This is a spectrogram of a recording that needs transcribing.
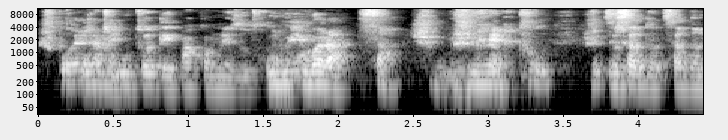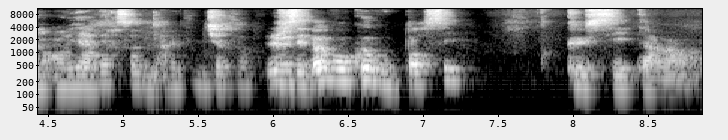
je pourrais Ou, jamais. ou toi, t'es pas comme les autres. Oui, Moi. voilà, ça. Je, je, pour- je, Ça, ça, donne, ça donne envie à personne. Arrêtez de dire ça. je sais pas pourquoi vous pensez que c'est un,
